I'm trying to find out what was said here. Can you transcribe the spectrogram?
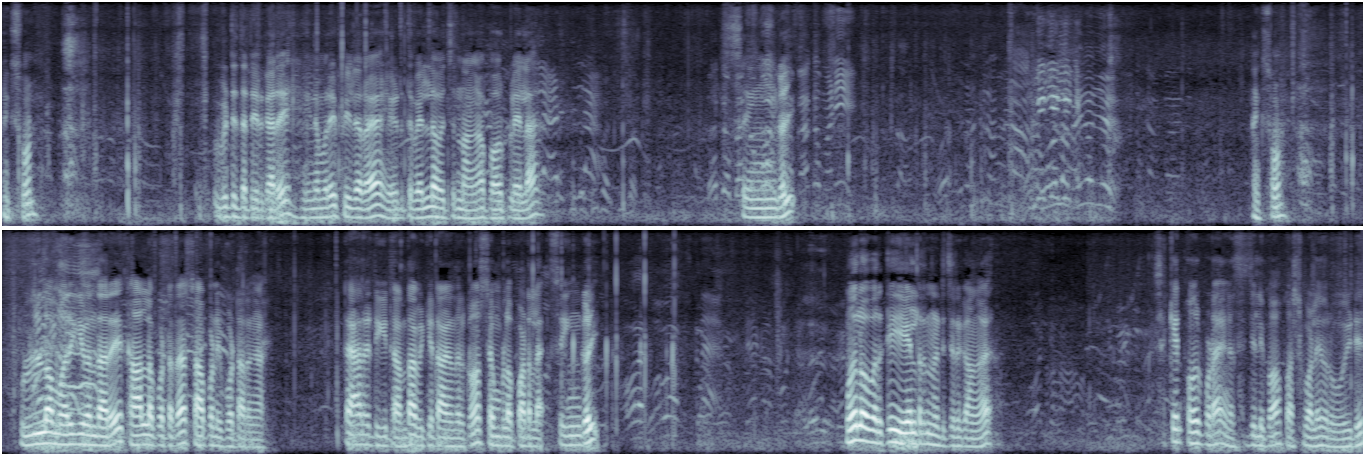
நெக்ஸ்ட் ஒன் விட்டு தட்டியிருக்காரு. இந்த மாதிரி ஃபீல்டரை எடுத்து வெளில வச்சுருந்தாங்க பவர் பிளேயில் சிங்கிள் நெக்ஸ்ட் ஒன் ஃபுல்லாக மறுகி வந்தார். காலில் போட்டதை ஸ்டாப் பண்ணி போட்டாருங்க. டேரட்டிக்கிட்ட இருந்தால் விக்கெட் இருந்திருக்கோம். செம்பில் படலை. சிங்கிள் முதல் ஓவருக்கு ஏழு ரன் அடிச்சிருக்காங்க. செகண்ட் ஓவர் படம் எங்கள் சிஜிலிப்பா ஃபர்ஸ்ட் பாலே ஒரு wide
